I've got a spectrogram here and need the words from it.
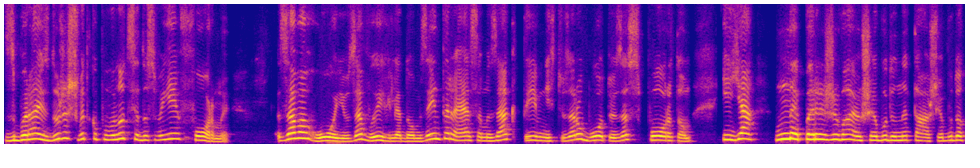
збираюсь дуже швидко повернутися до своєї форми за вагою, за виглядом, за інтересами, за активністю, за роботою, за спортом. І я не переживаю, що я буду не та, що я буду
